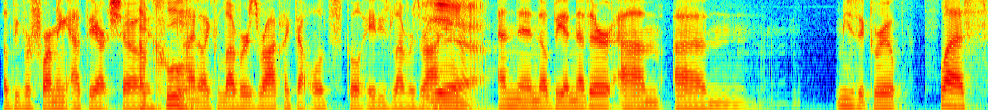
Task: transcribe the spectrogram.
They'll be performing at the art show. Oh, cool. Kind of like lovers rock, like that old school '80s lovers rock. Yeah. And then there'll be another um, um, music group, plus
